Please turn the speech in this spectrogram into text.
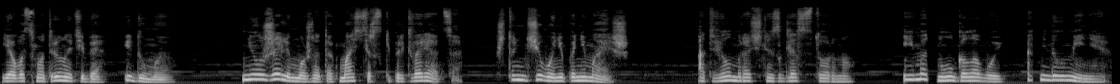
я вот смотрю на тебя и думаю, неужели можно так мастерски притворяться, что ничего не понимаешь? Отвел мрачный взгляд в сторону и мотнул головой от недоумения.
